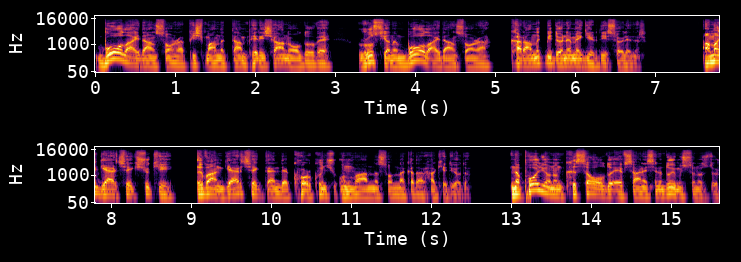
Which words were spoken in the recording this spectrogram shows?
Bu olaydan sonra pişmanlıktan perişan olduğu ve Rusya'nın bu olaydan sonra karanlık bir döneme girdiği söylenir. Ama gerçek şu ki Ivan gerçekten de korkunç unvanını sonuna kadar hak ediyordu. Napolyon'un kısa olduğu efsanesini duymuşsunuzdur.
